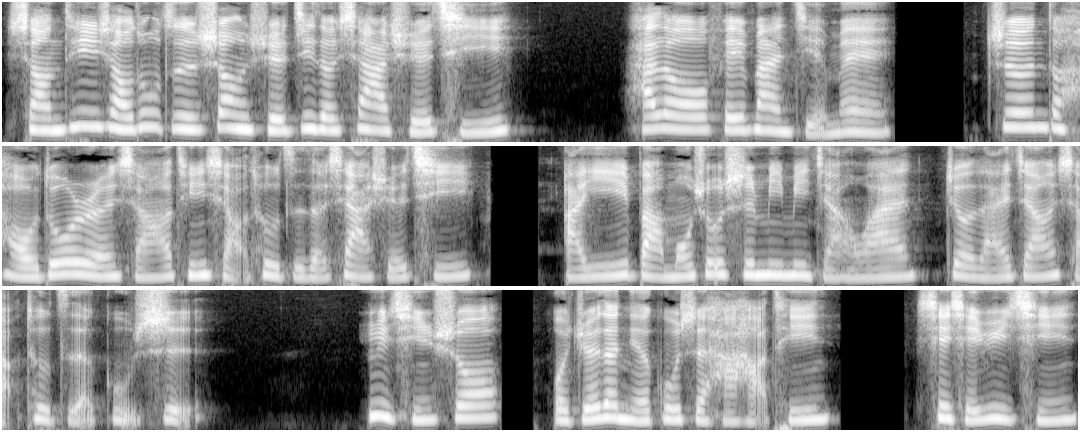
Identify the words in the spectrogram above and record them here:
想听小兔子上学记的下学期。Hello，菲曼姐妹，真的好多人想要听小兔子的下学期。阿姨把魔术师秘密讲完，就来讲小兔子的故事。玉琴说：“我觉得你的故事好好听，谢谢玉琴。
